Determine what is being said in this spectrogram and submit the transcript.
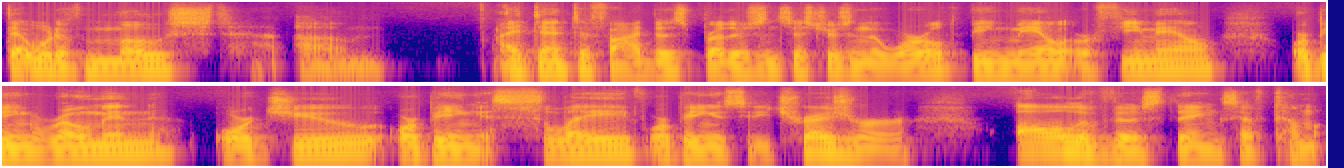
that would have most um, identified those brothers and sisters in the world, being male or female, or being Roman or Jew, or being a slave, or being a city treasurer, all of those things have come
